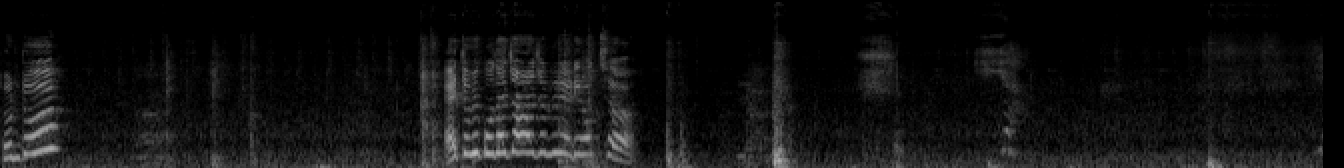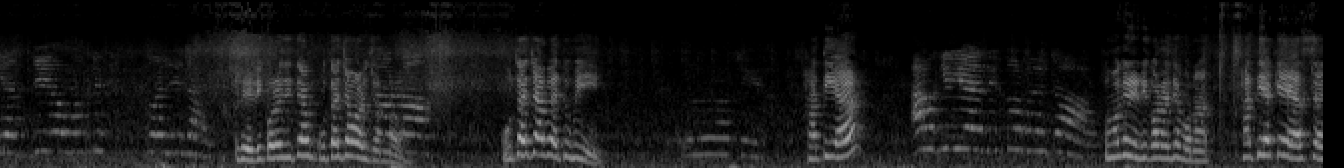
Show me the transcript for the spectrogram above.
টুনটু? এই তুমি কোথায় যাওয়ার জন্য রেডি হচ্ছ? রেডি করে দিতাম কোথায় যাওয়ার জন্য? কোথায় যাবে তুমি? হাতিয়া? তোমাকে রেডি করা যাব না। হাতিয়া কে আছে?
